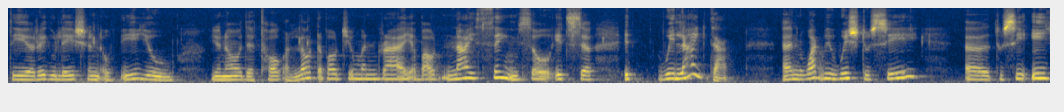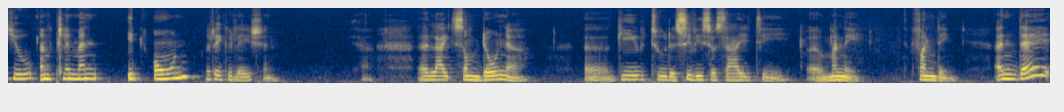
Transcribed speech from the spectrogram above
the regulation of EU. You know, they talk a lot about human rights, about nice things. So it's uh, it we like that, and what we wish to see uh, to see EU implement its own regulation. Yeah. Uh, like some donor uh, give to the civil society uh, money, funding, and they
